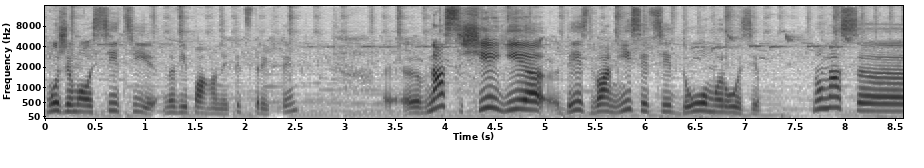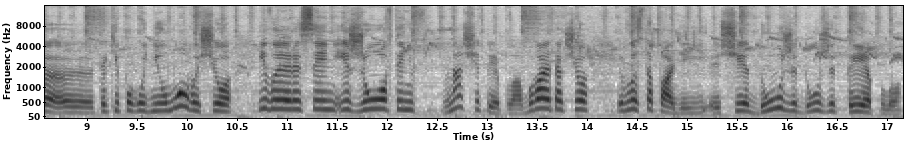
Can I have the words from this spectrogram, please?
можемо ось ці, нові пагони підстригти. Е, В нас ще є десь два місяці до морозів. Ну, в нас е, е, такі погодні умови, що і вересень, і жовтень в нас ще тепло. А буває так, що і в листопаді ще дуже-дуже тепло.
